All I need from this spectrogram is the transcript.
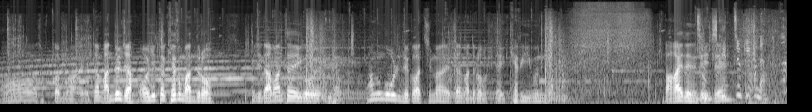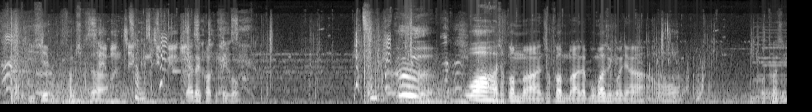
어 잠깐만. 일단 만들자. 어 일단 계속 만들어. 이제 남한테 이거 그냥 황금 고블린 될 것 같지만 일단 만들어 봅시다. 계속 이분 막아야 되는데 이제 그쪽이구나 20, 34 정신 빼야 될 것 같은데 이거. 으! 와 잠깐만 잠깐만 나 뭐 맞은 거냐? 어 어떡하지?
